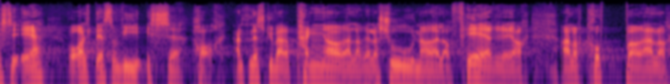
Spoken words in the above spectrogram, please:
ikke er, og alt det som vi ikke har. Enten det skulle være penger eller relasjoner eller ferier eller kropper eller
